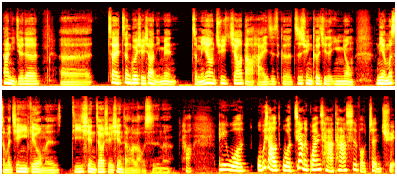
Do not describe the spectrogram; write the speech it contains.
那你觉得，呃，在正规学校里面，怎么样去教导孩子这个资讯科技的应用？你有没有什么建议给我们第一线教学现场的老师呢？好，诶，我我不晓得我这样的观察它是否正确，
